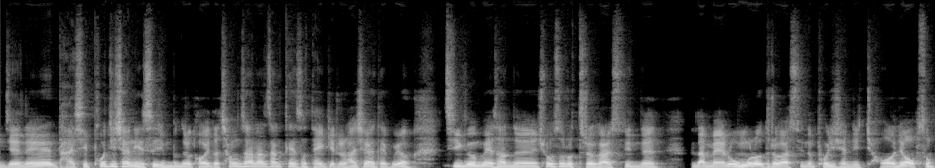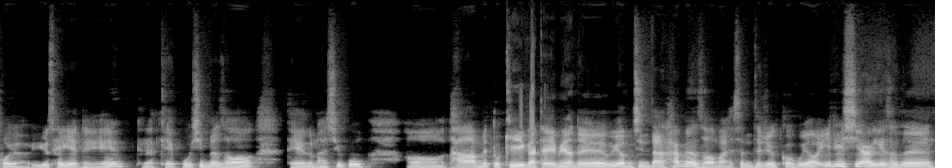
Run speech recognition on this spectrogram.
이제는 다시 포지션이 있으신 분들 거의 다 청산한 상태에서 대기를 하셔야 되고요. 지금에서는 숏으로 들어갈 수 있는, 그 다음에 롱으로 들어갈 수 있는 포지션이 전혀 없어 보여요. 이 세 개는. 그렇게 보시면서 대응을 하시고, 어, 다음에 또 기회가 되면은 위험 진단하면서 말씀드릴 거고요. 1일 시황에서는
